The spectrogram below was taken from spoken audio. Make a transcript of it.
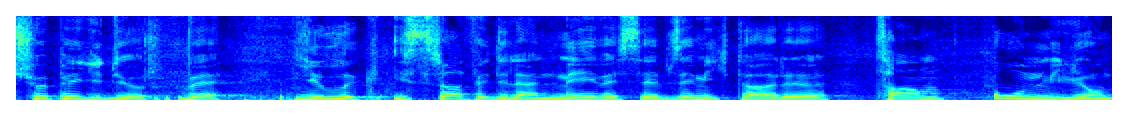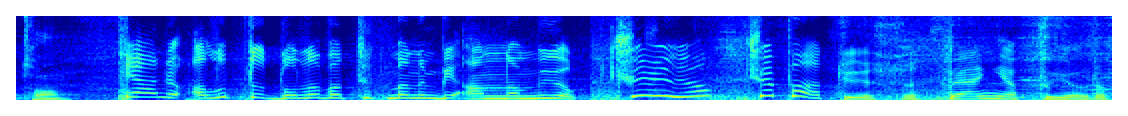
çöpe gidiyor ve yıllık israf edilen meyve sebze miktarı tam 10 milyon ton. Yani alıp da dolaba tıkmanın bir anlamı yok. Çürüyor, çöpe atıyorsun. Ben yapıyorum.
